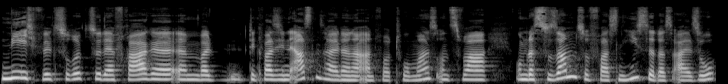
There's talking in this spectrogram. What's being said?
Nee, ich will zurück zu der Frage, ähm, weil quasi den ersten Teil deiner Antwort, Thomas, und zwar, um das zusammenzufassen, hieße das also,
